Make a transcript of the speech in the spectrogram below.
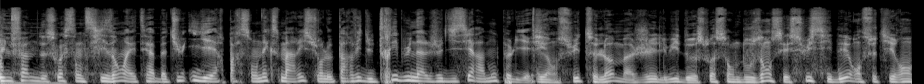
Une femme de 66 ans a été abattue hier par son ex-mari sur le parvis du tribunal judiciaire à Montpellier. Et ensuite, l'homme âgé, lui, de 72 ans, s'est suicidé en se tirant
